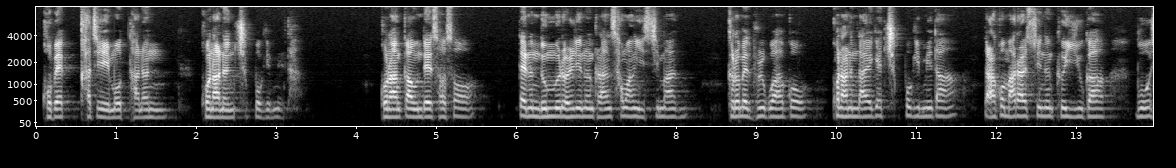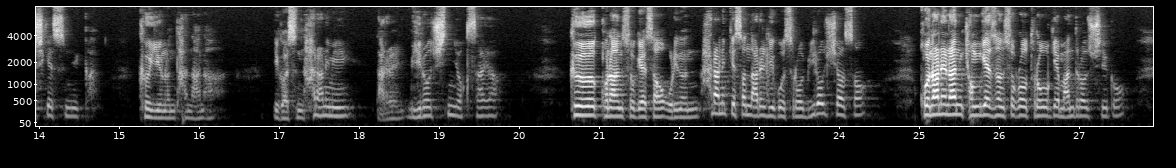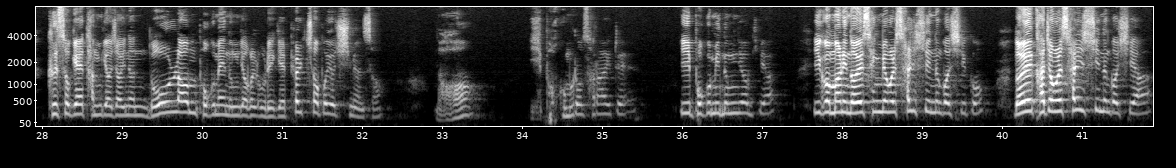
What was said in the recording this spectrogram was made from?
고백하지 못하는 고난은 축복입니다. 고난 가운데 서서 때는 눈물을 흘리는 그러한 상황이 있지만 그럼에도 불구하고 고난은 나에게 축복입니다. 라고 말할 수 있는 그 이유가 무엇이겠습니까? 그 이유는 단 하나. 이것은 하나님이 나를 밀어주신 역사야. 그 고난 속에서 우리는 하나님께서 나를 이곳으로 밀어주셔서 고난의 난 경계선 속으로 들어오게 만들어주시고 그 속에 담겨져 있는 놀라운 복음의 능력을 우리에게 펼쳐 보여주시면서 너 이 복음으로 살아야 돼. 이 복음이 능력이야. 이것만이 너의 생명을 살릴 수 있는 것이고 너의 가정을 살릴 수 있는 것이야.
